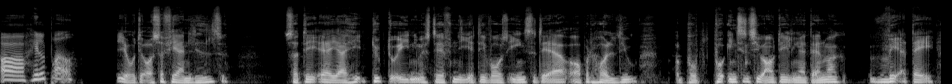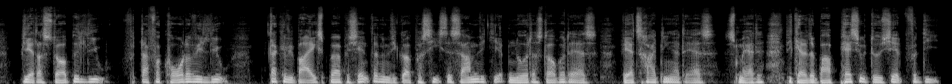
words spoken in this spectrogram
og helbrede? Jo, det er også at fjerne lidelse. Så det er jeg helt dybt uenig med Steffen i, at det er vores eneste, det er at opretholde liv. Og på, på intensivafdelinger i Danmark, hver dag bliver der stoppet liv. Der forkorter vi liv. Der kan vi bare ikke spørge patienterne, vi gør præcis det samme. Vi giver dem noget, der stopper deres vejrtrækning og deres smerte. Vi kalder det bare passiv dødshjælp, fordi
